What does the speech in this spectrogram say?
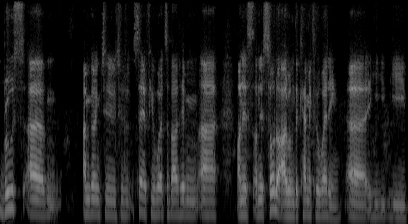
bruce um, i'm going to, to say a few words about him uh, on his on his solo album, The Chemical Wedding, uh, he he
